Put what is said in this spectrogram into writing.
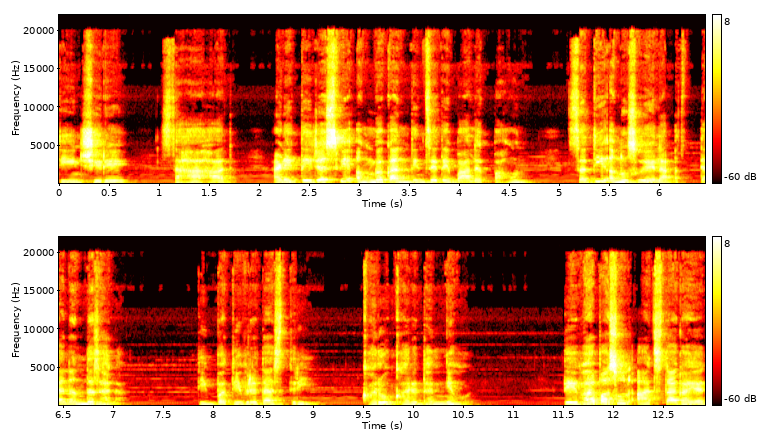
तीन शिरे सहा हात आणि तेजस्वी अंगकांतींचे ते बालक पाहून सती अनुसूयेला अत्यानंद झाला. ती पतिव्रता स्त्री खरोखर धन्य होय. तेव्हापासून आजता गायत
